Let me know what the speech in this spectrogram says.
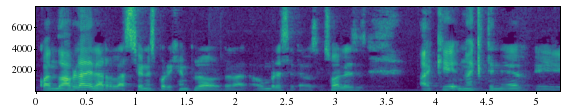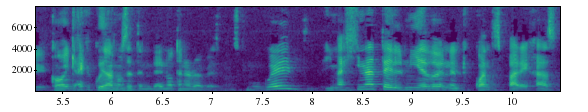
cuando habla de las relaciones, por ejemplo, hombres heterosexuales, es, hay que, no hay que tener, eh, hay, que- hay que cuidarnos de, ten- de no tener bebés, ¿no? Es como, güey, imagínate el miedo en el que cuántas parejas,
